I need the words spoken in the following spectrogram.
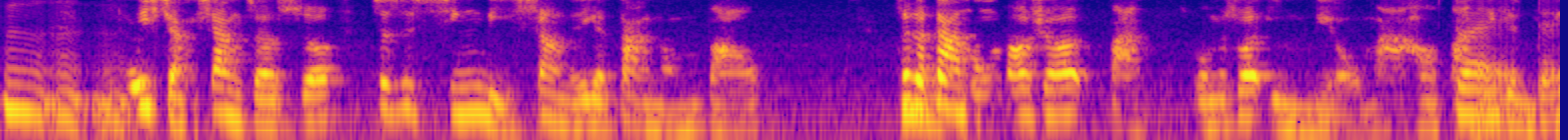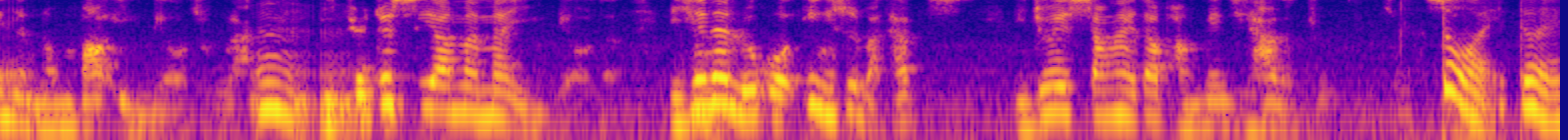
嗯嗯嗯，可以想象着说，这是心理上的一个大脓包，这个大脓包需要把我们说引流嘛，然后把那个那个脓包引流出来。嗯，你绝对是要慢慢引流的。你现在如果硬是把它挤，你就会伤害到旁边其他的组织。对对，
